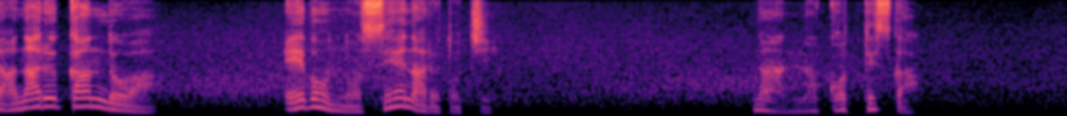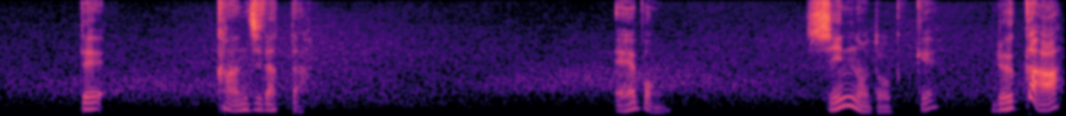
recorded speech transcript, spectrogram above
ザナルカンドはエボンの聖なる土地。何のこですか？って感じだった。エボン？真の毒気？ルカ？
